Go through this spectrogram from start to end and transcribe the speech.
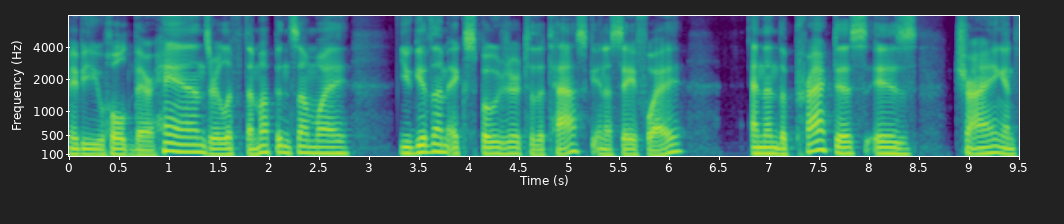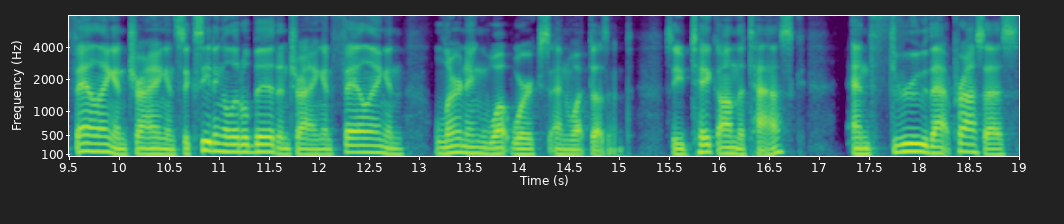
Maybe you hold their hands or lift them up in some way. You give them exposure to the task in a safe way. And then the practice is trying and failing and trying and succeeding a little bit and trying and failing and learning what works and what doesn't. So you take on the task, and through that process,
